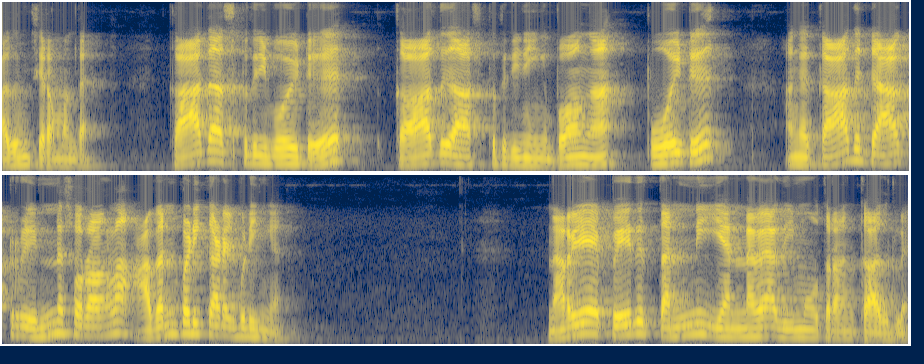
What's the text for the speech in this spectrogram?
அதுவும் சிரமம்தான் காது ஆஸ்பத்திரி போயிட்டு காது ஆஸ்பத்திரி நீங்கள் போங்க. போயிட்டு அங்கே காது டாக்டர் என்ன சொல்கிறாங்களோ அதன்படி கடைப்பிடிங்க நிறைய பேர் தண்ணி எண்ணெய் அதிகமாக ஊற்றுறாங்க காதில்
